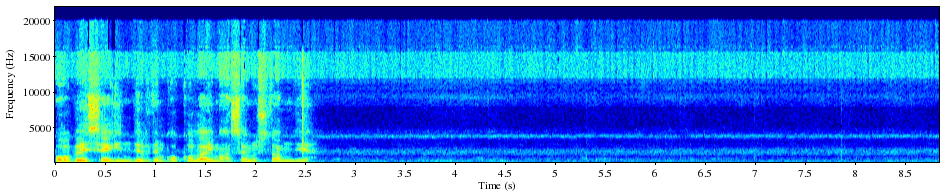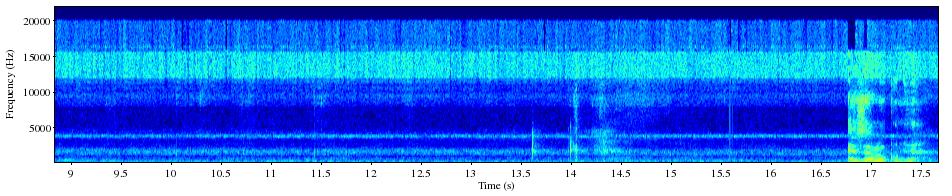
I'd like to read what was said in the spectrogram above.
OBS indirdim o kolay mı Hasan Ustam diye. Ezan okunuyor.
